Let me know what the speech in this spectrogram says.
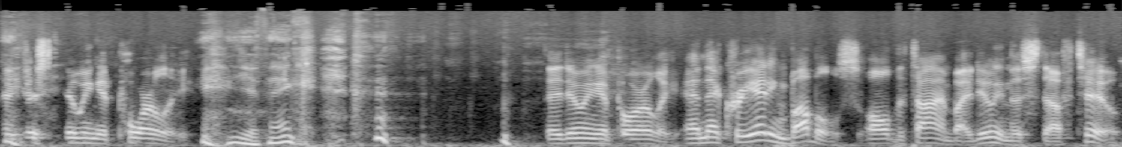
They're just doing it poorly. you think? They're doing it poorly. And they're creating bubbles all the time by doing this stuff, too.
